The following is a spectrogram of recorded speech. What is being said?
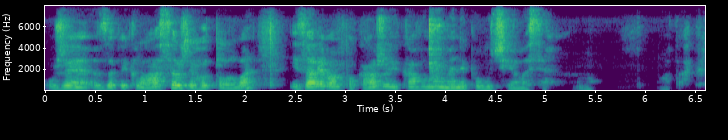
вже запеклася, вже готова. І зараз вам покажу, яка вона в мене вийшла. Отак.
